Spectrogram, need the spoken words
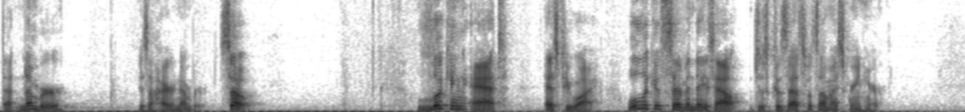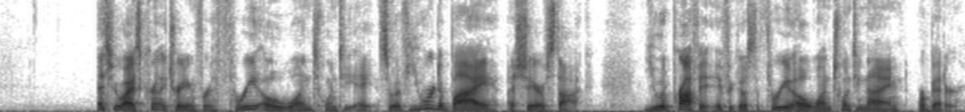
That number is a higher number. So, looking at SPY, we'll look at seven days out just because that's what's on my screen here. SPY is currently trading for 301.28. So if you were to buy a share of stock, you would profit if it goes to 301.29 or better.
